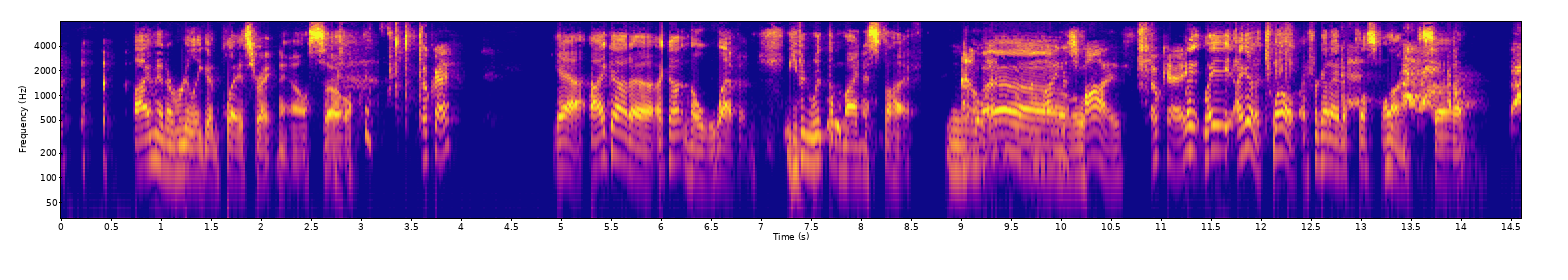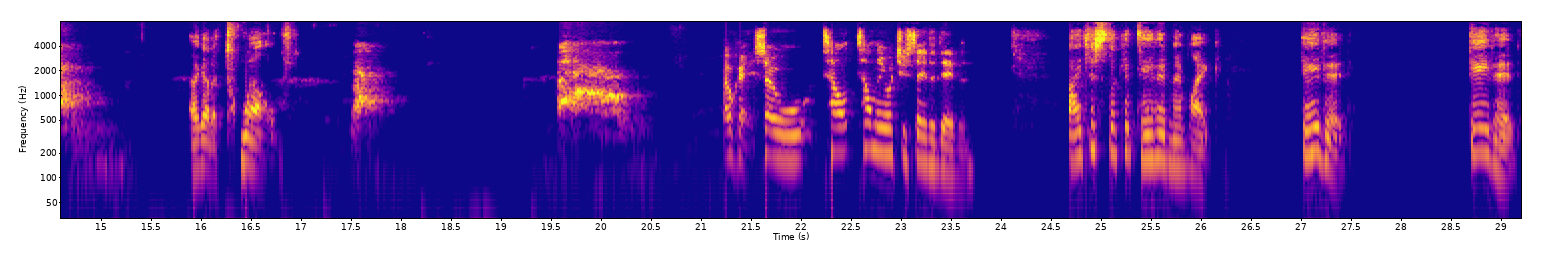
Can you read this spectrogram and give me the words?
I'm in a really good place right now. So Okay. yeah, I got a I got an eleven, even with the minus five. An 11 with a minus five. Okay. Wait, wait, I got a twelve. I forgot I had a plus one. So I got a twelve. Okay. So tell tell me what you say to David. I just look at David and I'm like, David, David,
